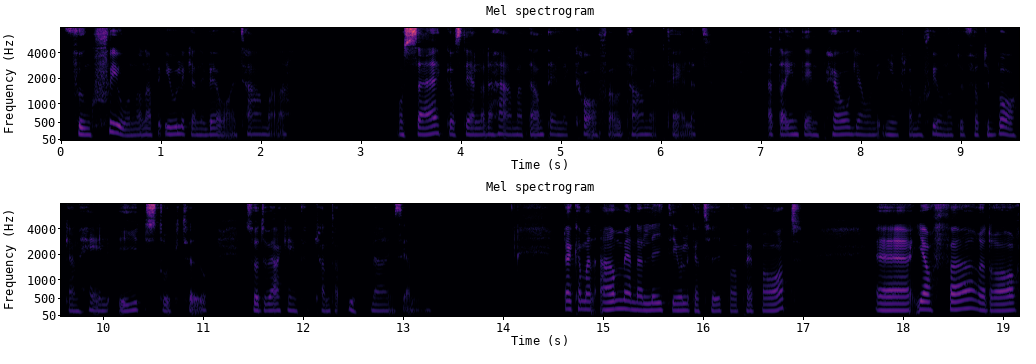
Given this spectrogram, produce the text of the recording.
funktionerna på olika nivåer i tarmarna. Och säkerställa det här med att det inte är läckage över tarmepitelet att det inte är en pågående inflammation, att du får tillbaka en hel ytstruktur så att du verkligen kan ta upp näringsämnena. Där kan man använda lite olika typer av preparat. Eh, jag föredrar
